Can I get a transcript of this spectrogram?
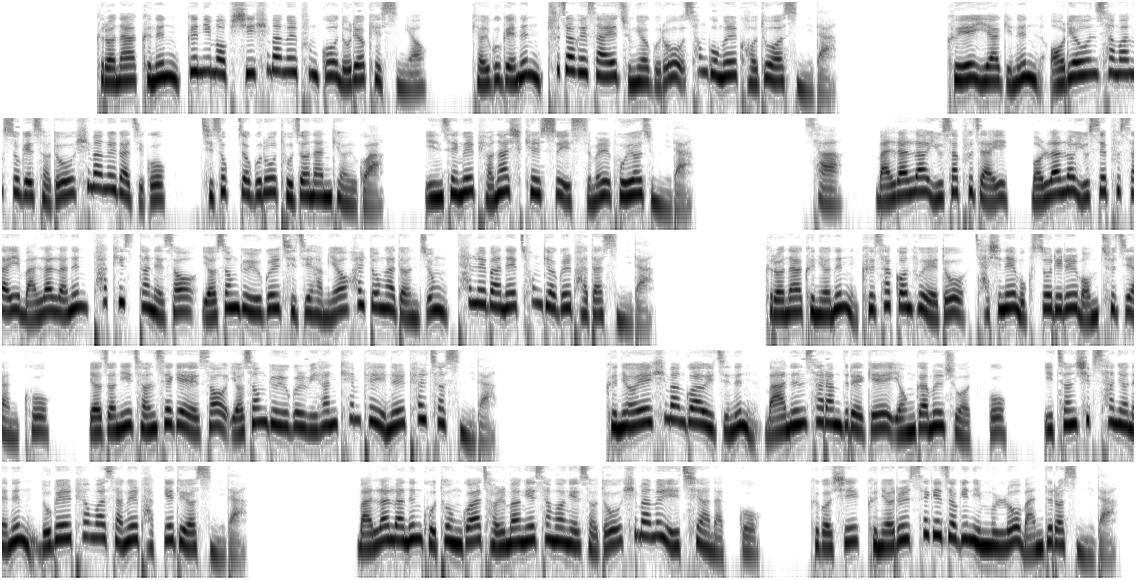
그러나 그는 끊임없이 희망을 품고 노력했으며 결국에는 투자회사의 중역으로 성공을 거두었습니다. 그의 이야기는 어려운 상황 속에서도 희망을 가지고 지속적으로 도전한 결과 인생을 변화시킬 수 있음을 보여줍니다. 4. 말랄라 유사프자이, 멀랄러 유세프사이 말랄라는 파키스탄에서 여성 교육을 지지하며 활동하던 중 탈레반의 총격을 받았습니다. 그러나 그녀는 그 사건 후에도 자신의 목소리를 멈추지 않고 여전히 전 세계에서 여성 교육을 위한 캠페인을 펼쳤습니다. 그녀의 희망과 의지는 많은 사람들에게 영감을 주었고 2014년에는 노벨 평화상을 받게 되었습니다. 말랄라는 고통과 절망의 상황에서도 희망을 잃지 않았고 그것이 그녀를 세계적인 인물로 만들었습니다.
